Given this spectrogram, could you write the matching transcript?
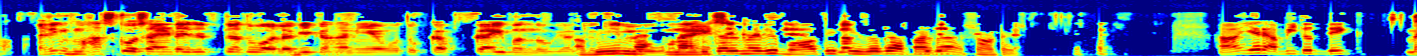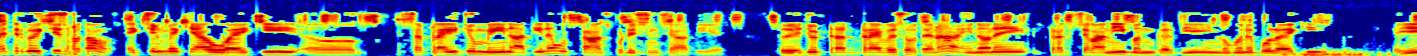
आई थिंक मास्क और सैनिटाइजर का तो अलग ही कहानी है वो तो कब का ही बंद हो गया अभी क्योंकि लोगों ने ऐसे मेडिकल में भी बहुत ही मतलब चीज़ों का शॉर्टेज हाँ यार अभी तो देख मैं तेरे को एक चीज़ बताऊँ एक्चुअल में क्या हुआ है कि सप्लाई जो मेन आती है ना वो ट्रांसपोर्टेशन से आती है। तो ये जो ट्रक ड्राइवर्स होते हैं ना इन्होंने ट्रक चलानी ही बंद कर दी है। इन लोगों ने बोला है कि ये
